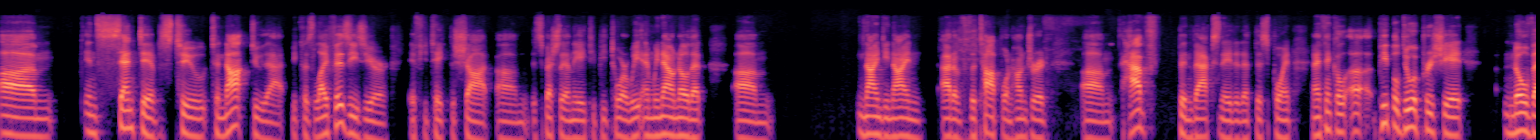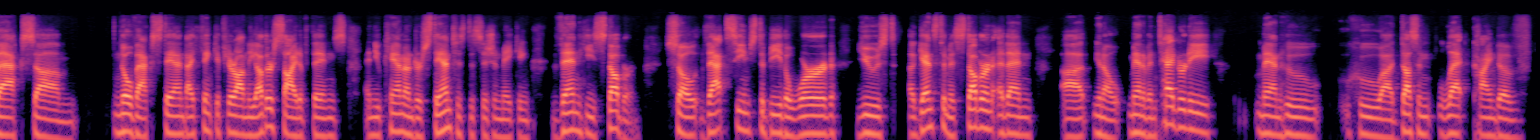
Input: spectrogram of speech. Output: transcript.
um, incentives to to not do that. Because life is easier if you take the shot, um, especially on the ATP tour. We and we now know that um, 99 out of the top 100 um, have been vaccinated at this point, and I think uh, people do appreciate Novak's um, Novak stand. I think if you're on the other side of things and you can't understand his decision making, then he's stubborn. So that seems to be the word used against him is stubborn, and then uh, you know, man of integrity, man who who uh, doesn't let kind of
